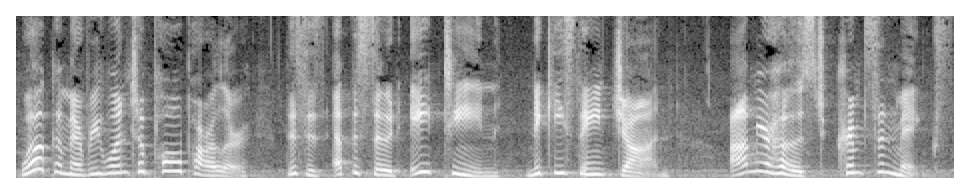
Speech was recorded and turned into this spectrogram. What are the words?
Welcome, everyone, to Pole Parlor. This is episode 18 Nikki St. John. I'm your host, Crimson Minx.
